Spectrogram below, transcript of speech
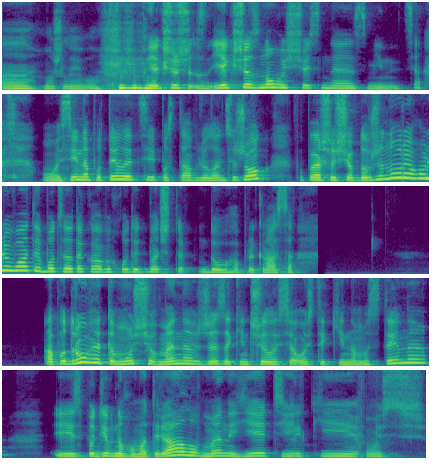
Е, можливо, якщо, якщо знову щось не зміниться. Ось, і на потилиці поставлю ланцюжок. По-перше, щоб довжину регулювати, бо це така виходить, бачите, довга прикраса. А по-друге, тому що в мене вже закінчилися ось такі намистини. І з подібного матеріалу в мене є тільки ось,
